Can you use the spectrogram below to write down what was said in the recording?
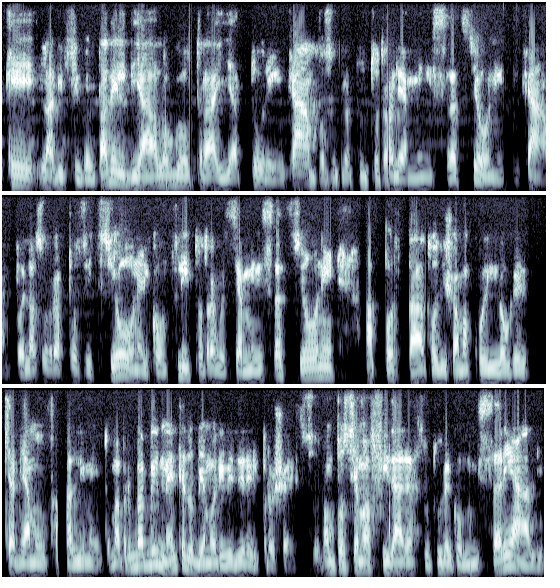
che la difficoltà del dialogo tra gli attori in campo, soprattutto tra le amministrazioni in campo e la sovrapposizione, il conflitto tra queste amministrazioni ha portato diciamo, a quello che chiamiamo un fallimento, ma probabilmente dobbiamo rivedere il processo. Non possiamo affidare a strutture commissariali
